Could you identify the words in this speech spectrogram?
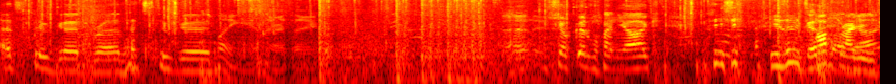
That's too good, bro. That's too good. There's money in there, I think. Uh, yo, good one, Yog. he's in top one, fragging.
